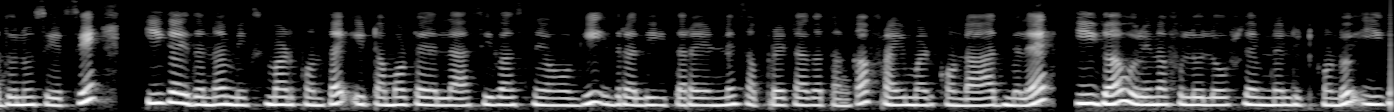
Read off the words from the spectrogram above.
ಅದನ್ನು ಸೇರಿಸಿ ಈಗ ಇದನ್ನು ಮಿಕ್ಸ್ ಮಾಡ್ಕೊತ ಈ ಟೊಮೊಟೊ ಎಲ್ಲ ಹಸಿ ಹೋಗಿ ಇದರಲ್ಲಿ ಈ ಥರ ಎಣ್ಣೆ ಸಪ್ರೇಟ್ ಆಗೋ ತನಕ ಫ್ರೈ ಮಾಡ್ಕೊಂಡು ಆದಮೇಲೆ ಈಗ ಉರಿನ ಫುಲ್ಲು ಲೋ ಫ್ಲೇಮ್ನಲ್ಲಿ ಇಟ್ಕೊಂಡು ಈಗ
